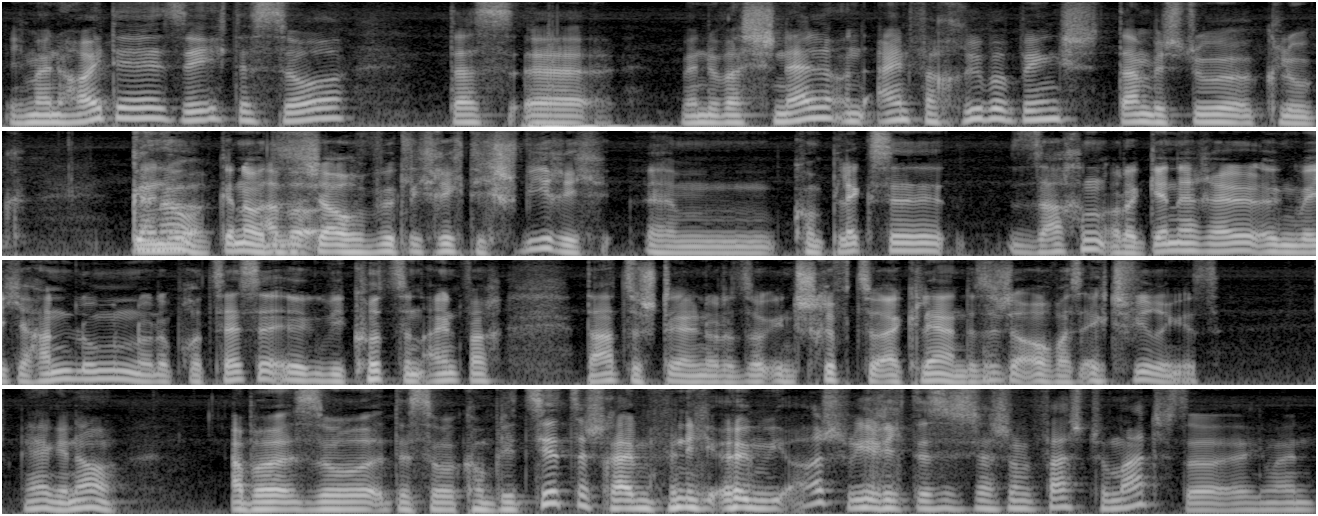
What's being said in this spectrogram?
ich meine, heute sehe ich das so, dass äh, wenn du was schnell und einfach rüberbringst, dann bist du klug. Genau, du, genau. Das ist ja auch wirklich richtig schwierig, ähm, komplexe Sachen oder generell irgendwelche Handlungen oder Prozesse irgendwie kurz und einfach darzustellen oder so in Schrift zu erklären. Das ist ja auch was echt Schwieriges. Ja, genau. Aber so das so kompliziert zu schreiben, finde ich irgendwie auch schwierig. Das ist ja schon fast too much. So, ich meine.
